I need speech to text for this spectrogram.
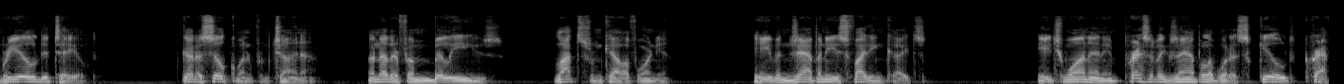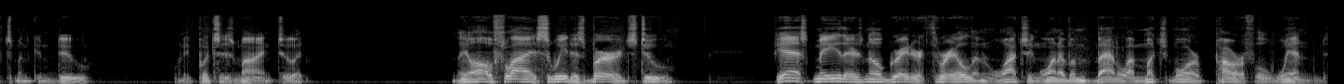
real detailed. Got a silk one from China, another from Belize, lots from California, even Japanese fighting kites. Each one an impressive example of what a skilled craftsman can do when he puts his mind to it. They all fly sweet as birds, too. If you ask me, there's no greater thrill than watching one of 'em battle a much more powerful wind,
